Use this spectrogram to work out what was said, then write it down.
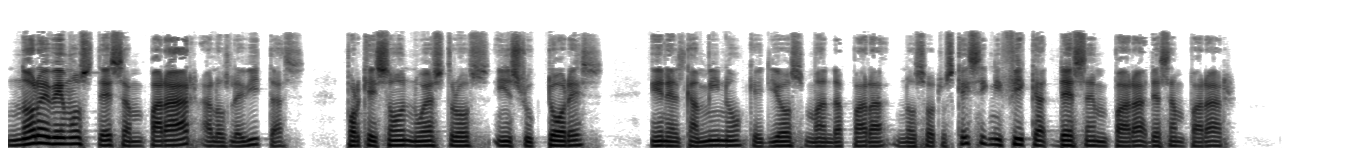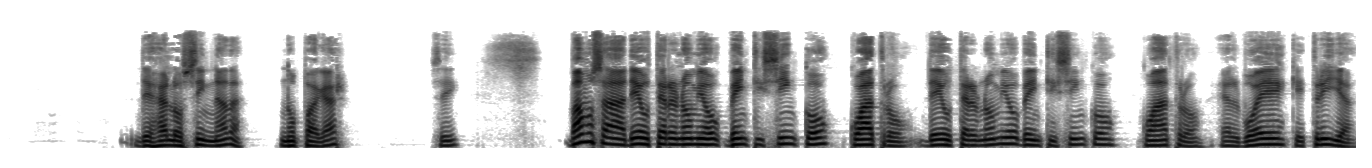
No debemos desamparar a los levitas porque son nuestros instructores en el camino que Dios manda para nosotros. ¿Qué significa desamparar? desamparar? Dejarlos sin nada, no pagar. ¿Sí? Vamos a Deuteronomio 25, 4. Deuteronomio 25, 4. El buey que trilla.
